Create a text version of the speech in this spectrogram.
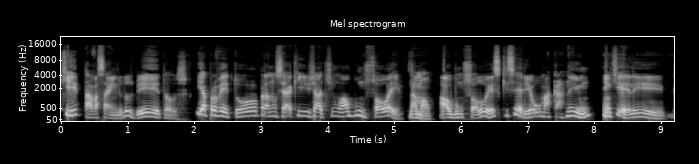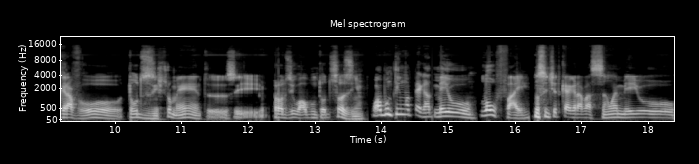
que estava saindo dos Beatles, e aproveitou para anunciar que já tinha um álbum solo aí na mão. Álbum solo esse que seria o McCartney 1, em que ele gravou todos os instrumentos e produziu o álbum todo sozinho. O álbum tem uma pegada meio lo-fi, no sentido que a gravação é meio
